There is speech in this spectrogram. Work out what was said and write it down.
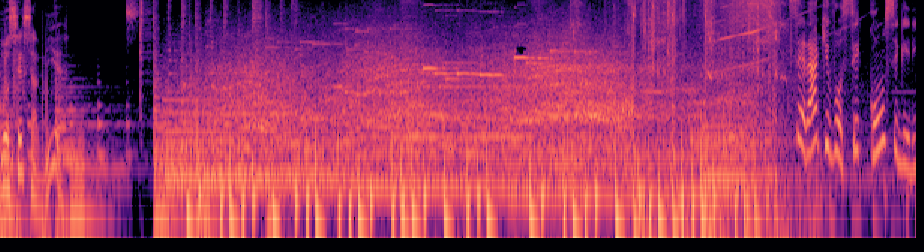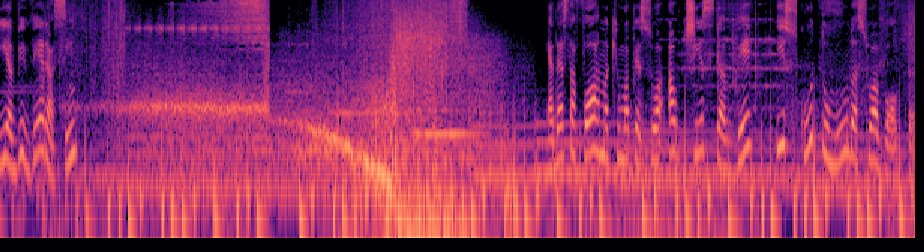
Você sabia? Será que você conseguiria viver assim? É desta forma que uma pessoa autista vê e escuta o mundo à sua volta.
